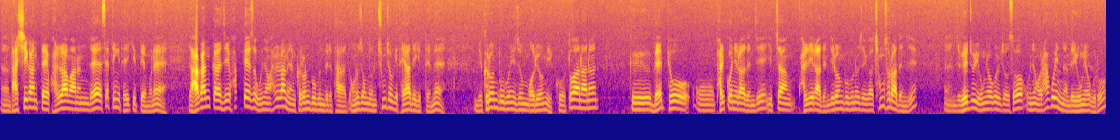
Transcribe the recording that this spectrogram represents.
어, 낮 시간대 관람하는데 세팅이 돼 있기 때문에 야간까지 확대해서 운영하려면 그런 부분들이 다 어느 정도는 충족이 돼야 되기 때문에 이제 그런 부분이 좀 어려움이 있고 또 하나는 그 매표 어, 발권이라든지 입장 관리라든지 이런 부분을 저희가 청소라든지 에, 이제 외주 용역을 줘서 운영을 하고 있는데 용역으로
